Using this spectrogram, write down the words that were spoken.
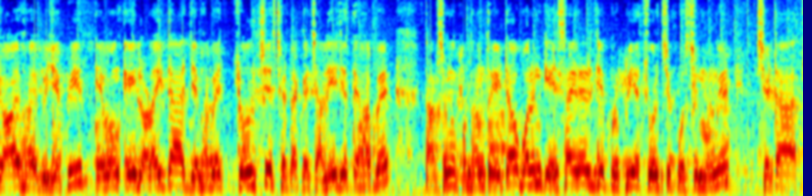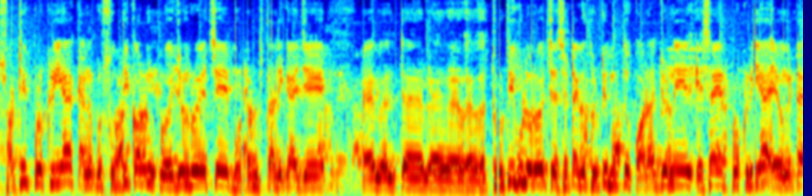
জয় হয় বিজেপির এবং এই লড়াইটা যেভাবে চলছে, সেটাকে চালিয়ে যেতে হবে। তার সঙ্গে প্রধানমন্ত্রী এটাও বলেন কি এসআইআর যে প্রক্রিয়া চলছে পশ্চিমবঙ্গে, সেটা সঠিক প্রক্রিয়া, কেন শুদ্ধিকরণ প্রয়োজন রয়েছে, ভোটার তালিকায় যে আহ, ত্রুটিগুলো রয়েছে সেটাকে ত্রুটিমুক্ত করার জন্য এসআইআর প্রক্রিয়া এবং এটা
